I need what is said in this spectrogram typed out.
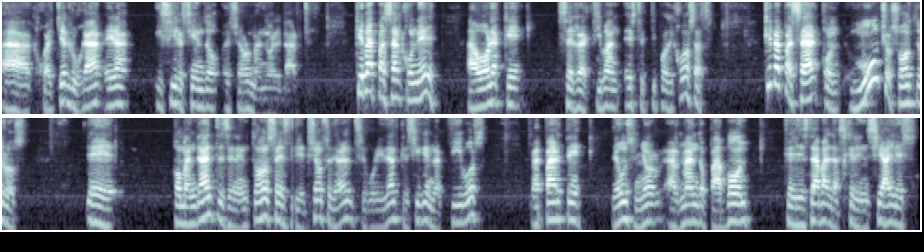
a cualquier lugar, era y sigue siendo el señor Manuel Darte. ¿Qué va a pasar con él ahora que se reactivan este tipo de cosas? ¿Qué va a pasar con muchos otros comandantes de la entonces Dirección Federal de Seguridad que siguen activos, aparte de un señor Armando Pavón que les daba las credenciales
